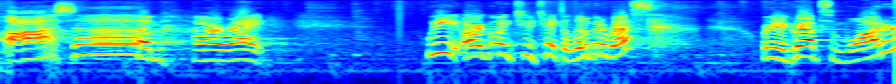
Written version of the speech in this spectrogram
Awesome. All right. We are going to take a little bit of rest. We're going to grab some water,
